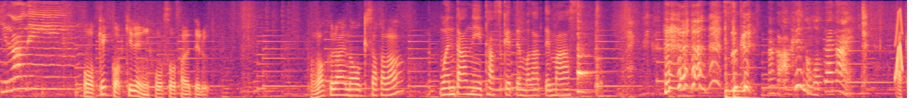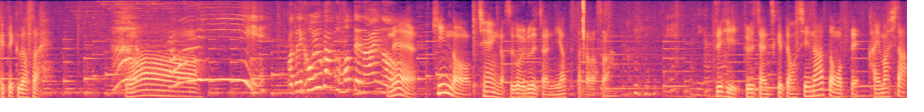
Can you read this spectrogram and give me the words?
キラリン。お結構綺麗に包装されてるどのくらいの大きさかな？文旦に助けてもらってます。すぐなんか開けるのもったいない。開けてくださいわいい私こういうバッグ持ってないの。あねえ金のチェーンがすごいルーちゃんに似合ってたからさ ぜひルーちゃんにつけてほしいなと思って買いました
